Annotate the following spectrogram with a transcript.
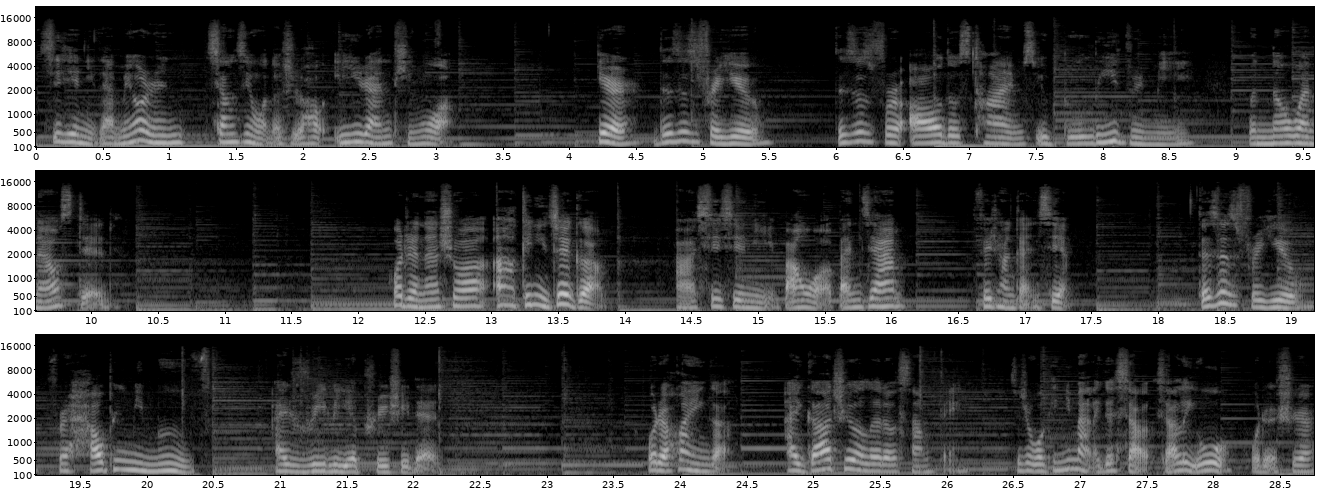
谢谢你在没有人相信我的时候依然挺我。Here, this is for you. This is for all those times you believe in me when no one else did. 或者呢，说啊，给你这个，啊，谢谢你帮我搬家，非常感谢。This is for you for helping me move. I really appreciate it. 或者换一个，I got you a little something. 就是我给你买了个小小礼物，或者是，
